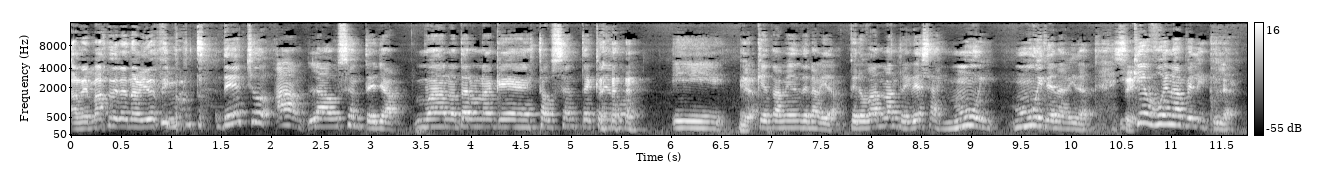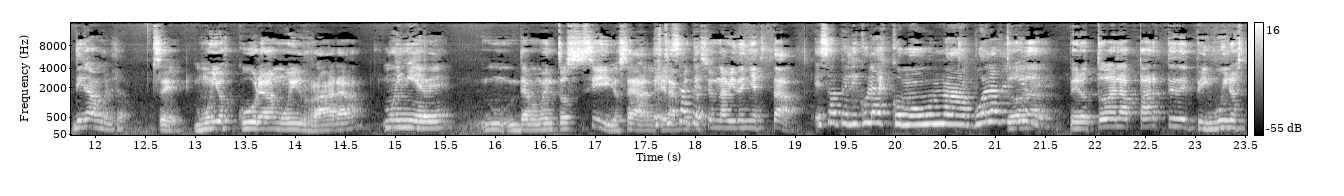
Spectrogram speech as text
Además de la Navidad Tim Burton. De hecho, ah, la ausente ya. Voy a anotar una que está ausente, creo. Y que también es de Navidad. Pero Batman regresa es muy, muy de Navidad. Sí. Y qué buena película, digámoslo. Sí, muy oscura, muy rara. Muy nieve. De momentos, sí, o sea, Es la ambientación navideña está. Esa película es como una bola de Toda- nieve. pero toda la parte del pingüino es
